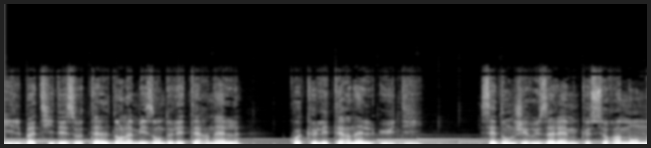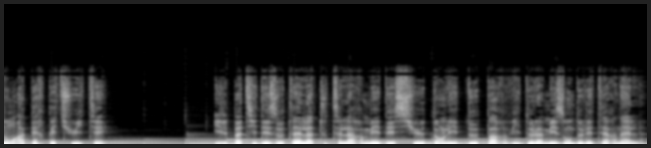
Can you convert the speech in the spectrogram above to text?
Il bâtit des autels dans la maison de l'Éternel, quoique l'Éternel eût dit, C'est dans Jérusalem que sera mon nom à perpétuité. Il bâtit des autels à toute l'armée des cieux dans les deux parvis de la maison de l'Éternel.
